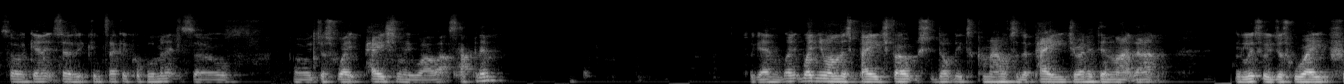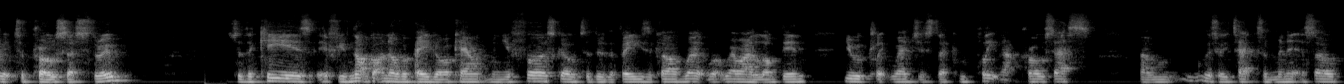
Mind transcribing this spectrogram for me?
So again, it says it can take a couple of minutes, so we'll just wait patiently while that's happening again, when, when you're on this page, folks, you don't need to come out of the page or anything like that. You literally just wait for it to process through. So the key is if you've not got an Nova Pago account, when you first go to do the Visa card, where, where I logged in, you would click register, complete that process. Um, literally takes a minute or so,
